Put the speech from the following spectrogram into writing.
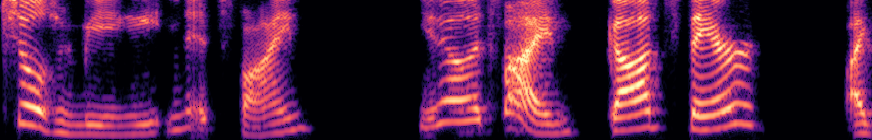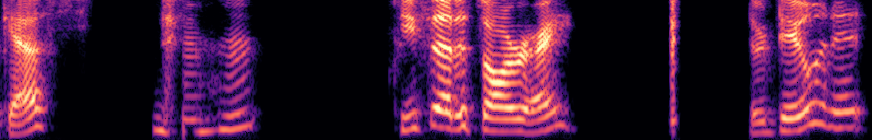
children being eaten. It's fine. You know, it's fine. God's there, I guess. Mhm. He said it's all right. They're doing it.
